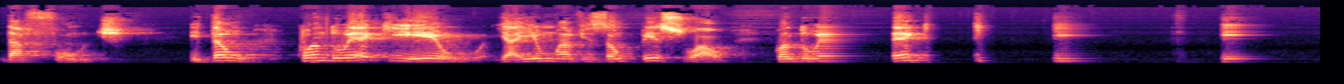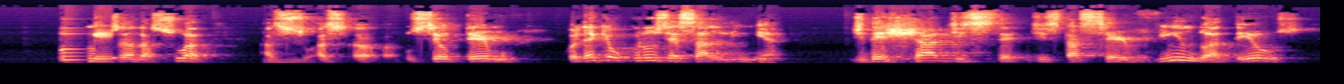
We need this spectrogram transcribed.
da fonte. Então, quando é que eu, e aí uma visão pessoal, quando é que usando a sua, a a o seu termo, quando é que eu cruzo essa linha de deixar de, ser- de estar servindo a Deus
